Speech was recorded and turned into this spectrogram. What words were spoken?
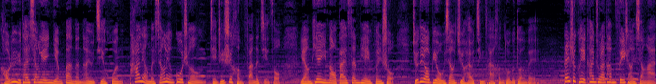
考虑与他相恋一年半的男友结婚，他俩的相恋过程简直是很烦的节奏，两天一闹掰，三天一分手，绝对要比偶像剧还要精彩很多个段位。但是可以看出来，他们非常相爱，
